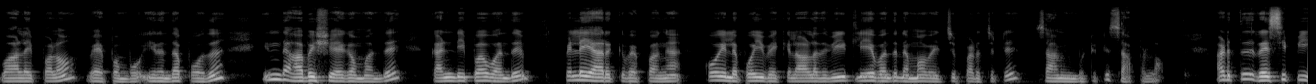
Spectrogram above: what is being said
வாழைப்பழம் வேப்பம்பூ இருந்தால் போதும். இந்த அபிஷேகம் வந்து கண்டிப்பாக வந்து பிள்ளையாருக்கு வைப்பாங்க. கோயிலில் போய் வைக்கலாம். அல்லது வீட்லேயே வந்து நம்ம வச்சு படைச்சிட்டு சாமி கும்பிட்டுட்டு சாப்பிட்லாம். அடுத்து ரெசிபி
